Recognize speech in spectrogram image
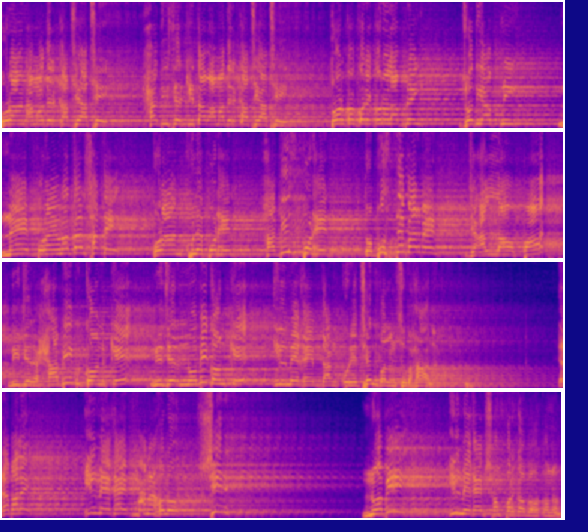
কোরআন আমাদের কাছে আছে, হাদিসের কিতাব আমাদের কাছে আছে। তর্ক করে কোনো লাভ নেই। যদি আপনি ন্যায় পরায়ণতার সাথে কোরআন খুলে পড়েন, হাদিস পড়েন, তো বুঝতে পারবেন যে আল্লাহ পাক নিজের হাবিবগণকে, নিজের নবীগণকে ইলমে গায়েব দান করেছেন বলেন সুবহান এরা বলে, ইলমে গায়েব মানা হলো শির নবী ইলমে গায়েব সম্পর্কে অবগত নন।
